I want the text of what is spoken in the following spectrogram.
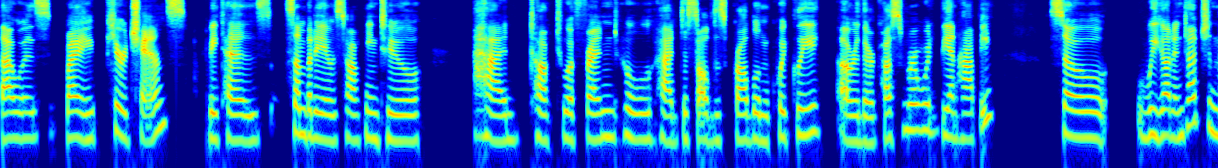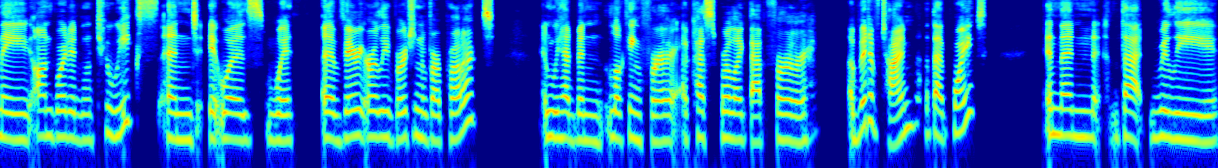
That was by pure chance because somebody I was talking to had talked to a friend who had to solve this problem quickly or their customer would be unhappy. So we got in touch and they onboarded in two weeks and it was with a very early version of our product. And we had been looking for a customer like that for a bit of time at that point. And then that really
